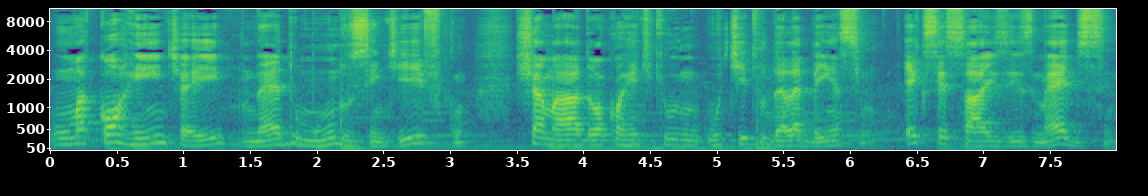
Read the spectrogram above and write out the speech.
uma corrente aí, né, do mundo científico, chamada uma corrente que o, o título dela é bem assim: Exercise is Medicine.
